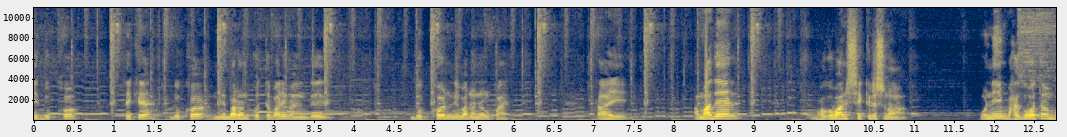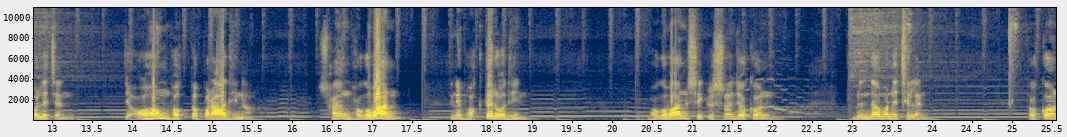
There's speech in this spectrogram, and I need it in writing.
এই দুঃখ থেকে দুঃখ নিবারণ করতে পারি এবং দুঃখ নিবারণের উপায়। তাই আমাদের ভগবান শ্রীকৃষ্ণ উনি ভাগবতম বলেছেন যে অহং ভক্ত পরাধীনা। স্বয়ং ভগবান তিনি ভক্তের অধীন। ভগবান শ্রীকৃষ্ণ যখন বৃন্দাবনে ছিলেন, তখন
